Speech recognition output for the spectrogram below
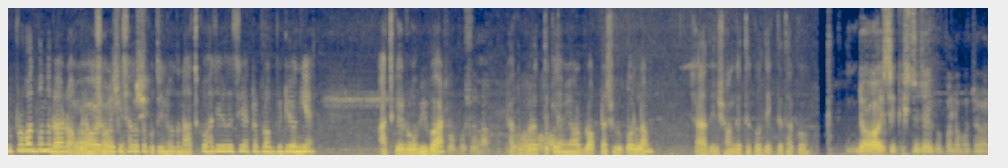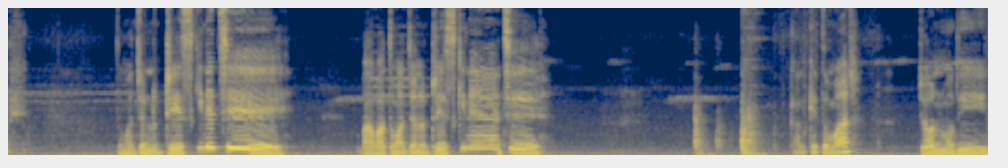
সুপ্রভাত বন্ধুরা রং বেরঙের জয় সবাইকে স্বাগত সন্তোষী। প্রতিনিয়ত আজকেও হাজির হয়েছি একটা ব্লগ ভিডিও নিয়ে। আজকে রবিবার। ঠাকুর ঘরের থেকে আমি আমার ব্লগটা শুরু করলাম। সারাদিন সঙ্গে থেকো দেখতে থাকো। জয় শ্রীকৃষ্ণ জয় গোপাল জয় তোমার জন্য ড্রেস কিনেছে। বাবা তোমার জন্য ড্রেস কিনেছে। কালকে তোমার জন্মদিন।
